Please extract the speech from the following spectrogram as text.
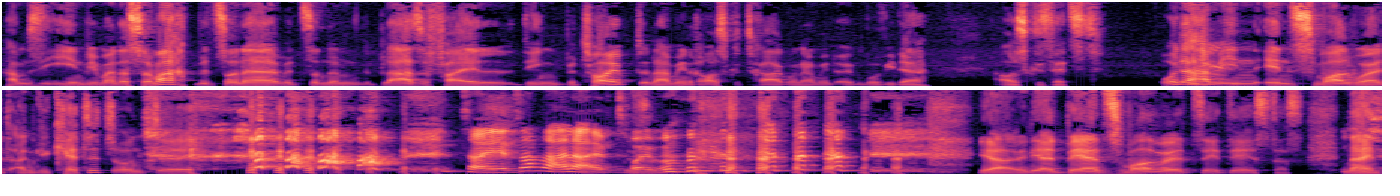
haben sie ihn, wie man das so macht, mit so einer, mit so einem Blasepfeil-Ding betäubt und haben ihn rausgetragen und haben ihn irgendwo wieder ausgesetzt. Oder haben ihn in Small World angekettet und äh Toll, jetzt haben wir alle Albträume. ja, wenn ihr einen Bär in Small World seht, der ist das. Nein,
